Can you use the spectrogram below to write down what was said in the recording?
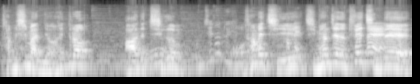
잠시만요. 히드라 아 근데 오, 지금 본진에도 어, 히드라. 3회치 삼회. 지금 현재는 2회치인데 네.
